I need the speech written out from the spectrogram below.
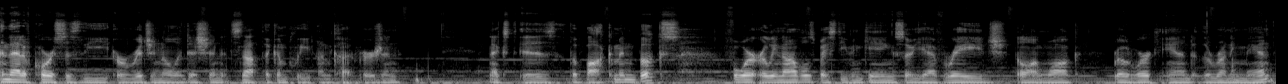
And that, of course, is the original edition. It's not the complete uncut version. Next is the Bachman books, four early novels by Stephen King. So you have Rage, The Long Walk, Roadwork, and The Running Man.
